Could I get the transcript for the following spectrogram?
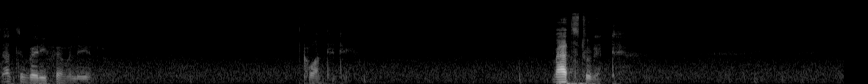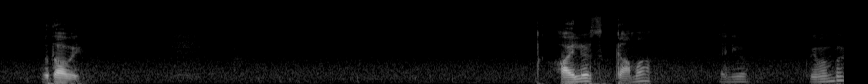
That is a very familiar quantity. Math student, Butawi. Euler's gamma can you remember?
